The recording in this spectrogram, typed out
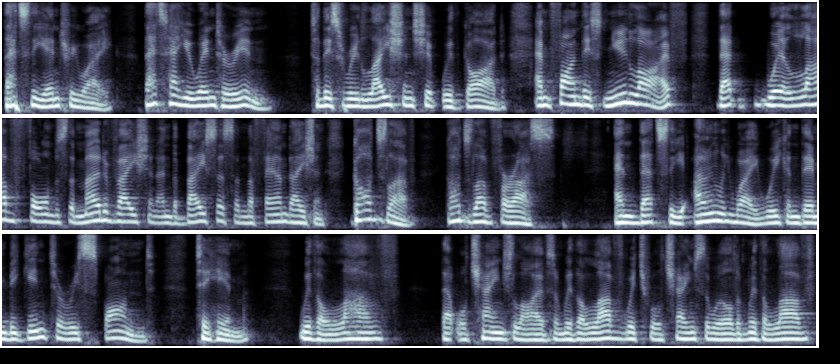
That's the entryway. That's how you enter in to this relationship with God and find this new life that where love forms the motivation and the basis and the foundation. God's love, God's love for us. And that's the only way we can then begin to respond to Him with a love that will change lives and with a love which will change the world and with a love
